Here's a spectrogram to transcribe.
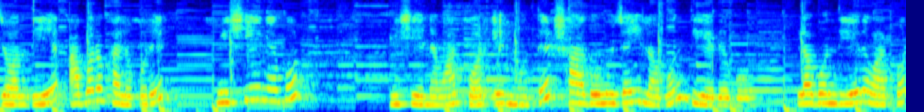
জল দিয়ে আবারও ভালো করে মিশিয়ে নেব। মিশিয়ে নেওয়ার পর এর মধ্যে স্বাদ অনুযায়ী লবণ দিয়ে দেব। লবণ দিয়ে দেওয়ার পর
